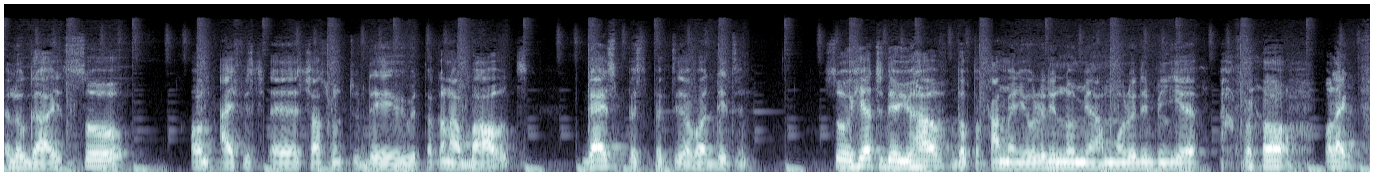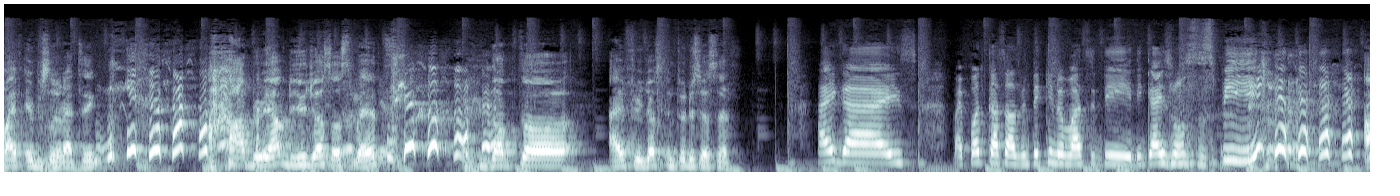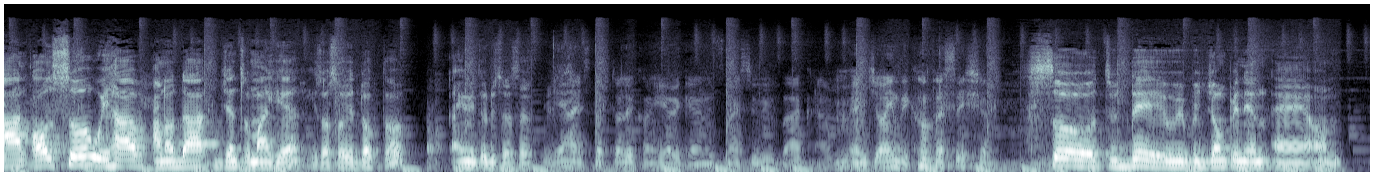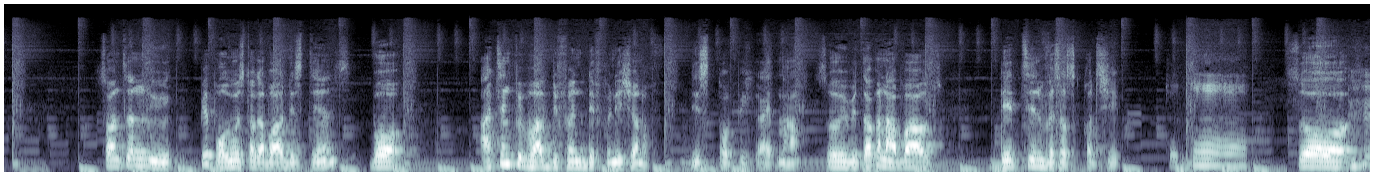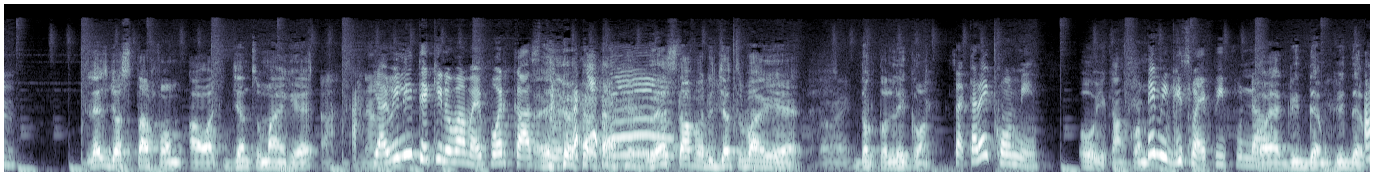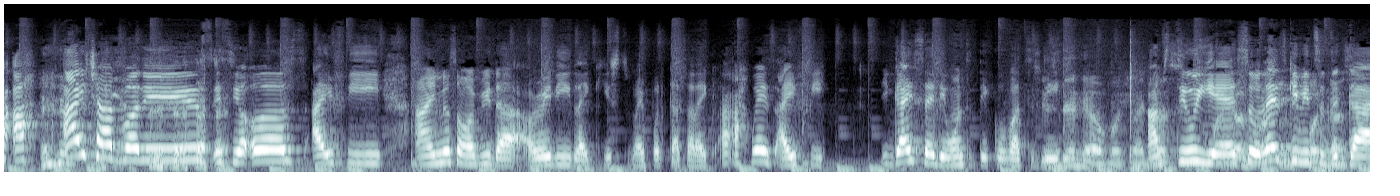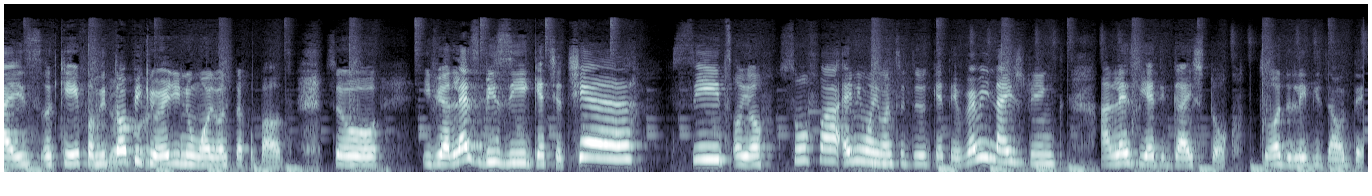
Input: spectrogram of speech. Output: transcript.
Hello, guys. So, on Ify's uh, chat room today, we were talking about guys' perspective about dating. So here today you have Dr. Kamen. You already know me. I'm already been here for for like five episodes, I think. and we have the usual suspect, Dr. Ife. Just introduce yourself. Hi guys, my podcast has been taken over today. The guys wants to speak. And also we have another gentleman here. He's also a doctor. Can you introduce yourself, please? Yeah, it's Dr. Lekan here again. It's nice to be back. I'm enjoying the conversation. So today we'll be jumping in uh, on something we, people always talk about these things, but I think people have different definition of this topic right now. So we'll be talking about dating versus courtship. Again. So let's just start from our gentleman here. Ah, now, You're really taking over my podcast. Let's start from the gentleman here, All right. Dr. Lekan. so can I come in? Oh, you can come. Let in. me greet my people now. Oh, yeah, greet them, greet them. Ah. Hi, chat buddies. it's your host, Ify. I know some of you that are already like used to my podcast are like, ah, ah where is Ify? You guys said they want to take over She's today. still here, but we're I'm just- still here, just so let's give it to the guys, okay? From the Just topic, you already know what we want to talk about. So, if you're less busy, get your chair, seat, or your sofa, anyone you want to do, get a very nice drink, and let's hear the guys talk to all the ladies out there.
